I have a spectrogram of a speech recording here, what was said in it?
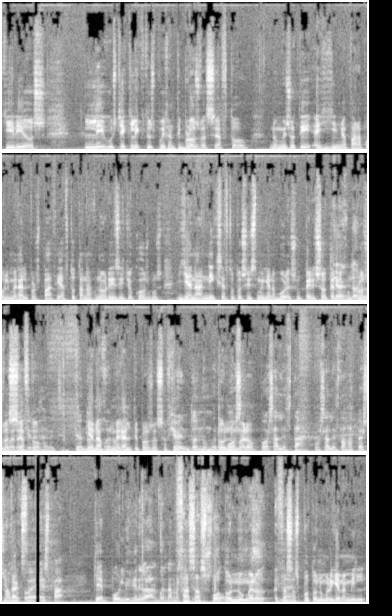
κυρίως λίγους και εκλεκτούς που είχαν την πρόσβαση σε αυτό. Νομίζω ότι έχει γίνει μια πάρα πολύ μεγάλη προσπάθεια. Αυτό το αναγνωρίζει και ο κόσμος για να ανοίξει αυτό το σύστημα για να μπορέσουν περισσότεροι να έχουν πρόσβαση σε αυτό. Για να έχουν μεγαλύτερη πρόσβαση σε αυτό. Ποιο είναι το νούμερο, το πόσα, νούμερο... Πόσα, λεφτά, πόσα λεφτά θα πέσουν Κοιτάξτε. από το ΕΣΠΑ και πολύ γρήγορα, αν μπορεί να μα θα σας πω το νούμερο, ναι. Θα σας πω το νούμερο για να μην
